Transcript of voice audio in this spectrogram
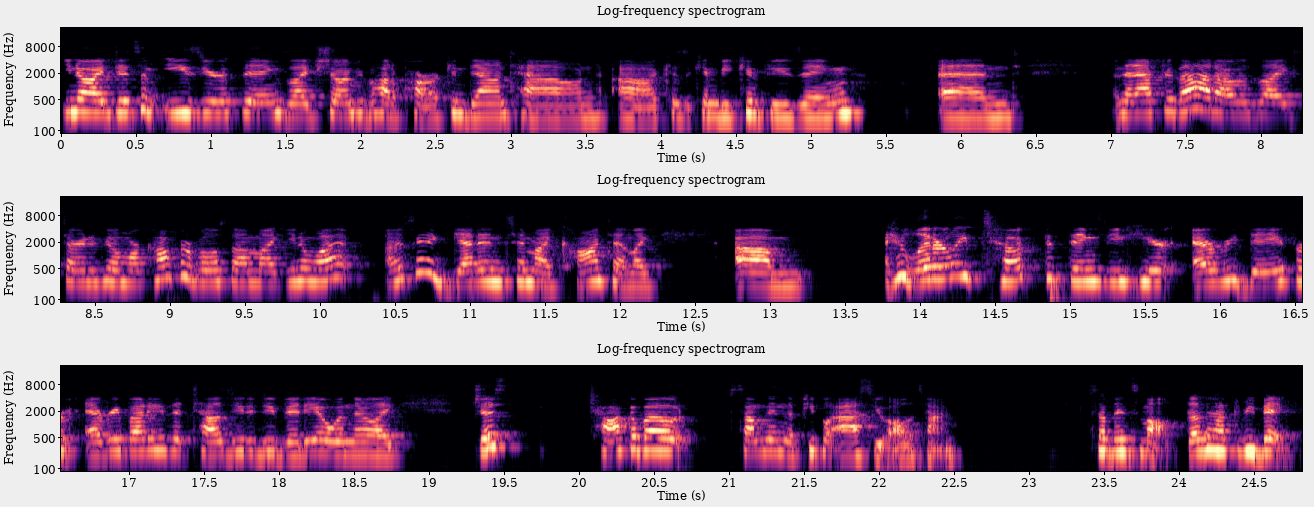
you know, I did some easier things like showing people how to park in downtown because uh, it can be confusing. And and then after that, I was like starting to feel more comfortable. So I'm like, you know what? I'm just gonna get into my content. Like, um, I literally took the things you hear every day from everybody that tells you to do video when they're like, just talk about something that people ask you all the time. Something small doesn't have to be big.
